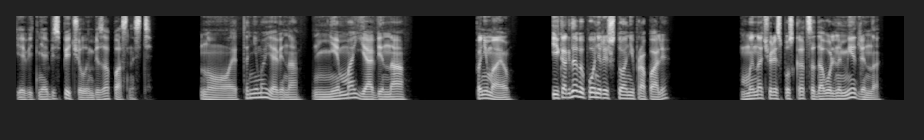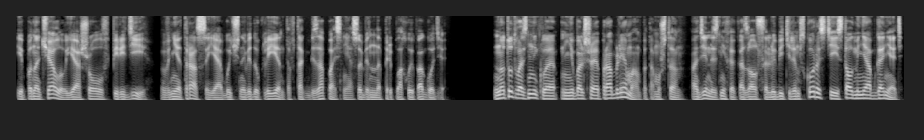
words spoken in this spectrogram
Я ведь не обеспечил им безопасность. Но это не моя вина. Не моя вина. Понимаю. И когда вы поняли, что они пропали? Мы начали спускаться довольно медленно, и поначалу я шел впереди, вне трассы я обычно веду клиентов так безопаснее, особенно при плохой погоде. Но тут возникла небольшая проблема, потому что один из них оказался любителем скорости и стал меня обгонять,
